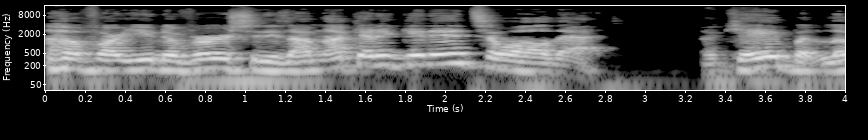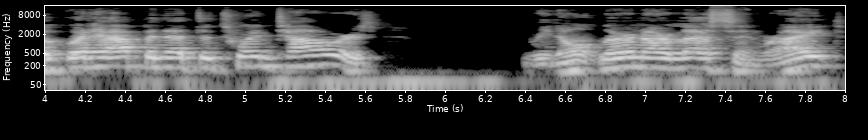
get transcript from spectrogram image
of our universities. I'm not going to get into all that. Okay. But look what happened at the Twin Towers. We don't learn our lesson, right?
